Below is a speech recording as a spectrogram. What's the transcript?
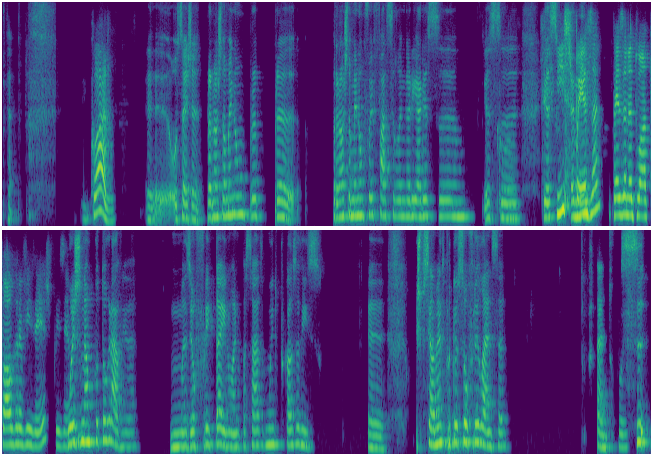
claro. Uh, ou seja, para nós também não para, para, para nós também não foi fácil angariar esse, esse, claro. esse Isso pesa? Mim, pesa na tua atual gravidez, por exemplo? Hoje não, porque eu estou grávida, mas eu fritei no ano passado muito por causa disso. Uh, especialmente porque eu sou freelancer. Portanto, se,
